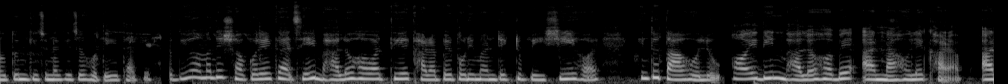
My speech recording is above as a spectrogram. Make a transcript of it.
নতুন কিছু না কিছু হতেই থাকে। যদিও আমাদের সকলের কাছেই ভালো হওয়ার থেকে খারাপের পরিমাণটা একটু বেশিই হয়, কিন্তু তা হলেও। হয় দিন ভালো হবে আর না হলে খারাপ। আর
